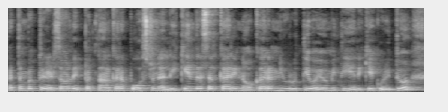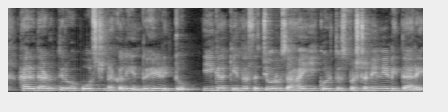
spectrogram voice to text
ಹತ್ತೊಂಬತ್ತು ಎರಡು ಸಾವಿರದ ಇಪ್ಪತ್ನಾಲ್ಕರ ಪೋಸ್ಟ್ನಲ್ಲಿ ಕೇಂದ್ರ ಸರ್ಕಾರಿ ನೌಕರರ ನಿವೃತ್ತಿ ವಯೋಮಿತಿ ಏರಿಕೆ ಕುರಿತು ಹರಿದಾಡುತ್ತಿರುವ ಪೋಸ್ಟ್ ನಕಲಿ ಎಂದು ಹೇಳಿತ್ತು. ಈಗ ಕೇಂದ್ರ ಸಚಿವರು ಸಹ ಈ ಕುರಿತು ಸ್ಪಷ್ಟನೆ ನೀಡಿದ್ದಾರೆ.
